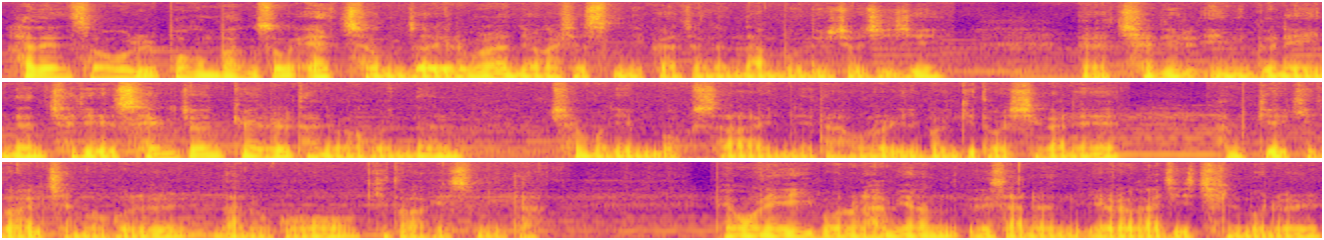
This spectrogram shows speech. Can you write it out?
하덴서울 복음방송 애청자 여러분 안녕하셨습니까? 저는 남부 뉴저지지 체릴 인근에 있는 체릴 생존교회를 다녀가고 있는 최무림 목사입니다. 오늘 1분 기도 시간에 함께 기도할 제목을 나누고 기도하겠습니다. 병원에 입원을 하면 의사는 여러 가지 질문을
